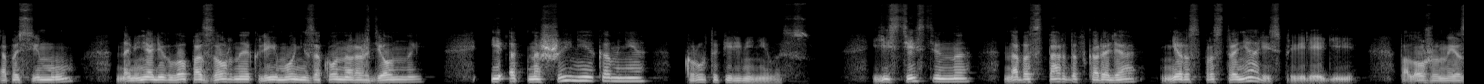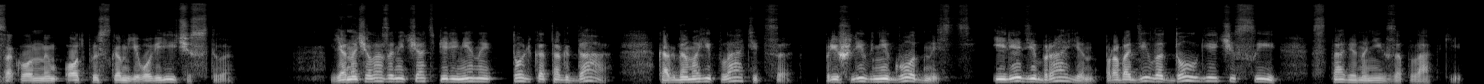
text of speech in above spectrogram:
а посему на меня легло позорное клеймо незаконно рожденной, и отношение ко мне круто переменилось. Естественно, на бастардов короля не распространялись привилегии, положенные законным отпрыском его величества. Я начала замечать перемены только тогда, когда мои платьица пришли в негодность, и леди Брайан проводила долгие часы, ставя на них заплатки.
